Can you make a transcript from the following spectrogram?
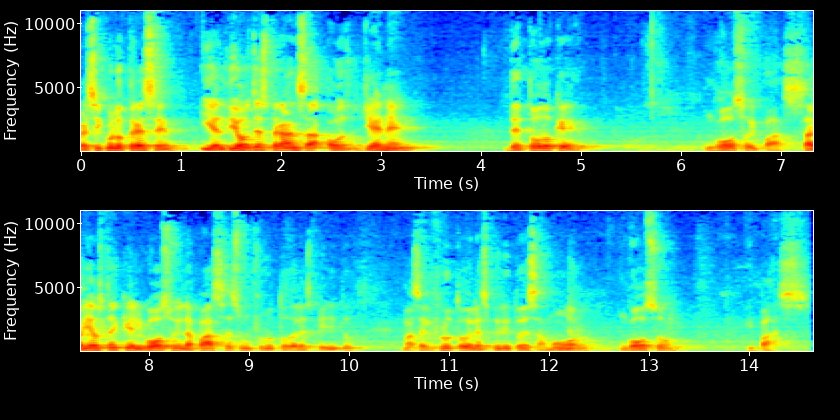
versículo 13, y el Dios de esperanza os llene de todo qué? Gozo y paz. ¿Sabía usted que el gozo y la paz es un fruto del Espíritu? Mas el fruto del Espíritu es amor, gozo y paz.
